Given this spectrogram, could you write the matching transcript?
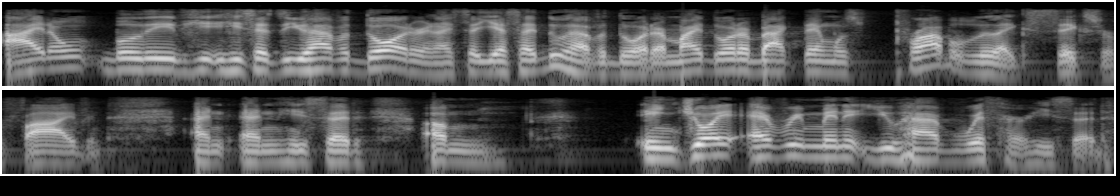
I don't believe. He, he says, Do you have a daughter? And I said, Yes, I do have a daughter. My daughter back then was probably like six or five. And, and, and he said, um, enjoy every minute you have with her, he said.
